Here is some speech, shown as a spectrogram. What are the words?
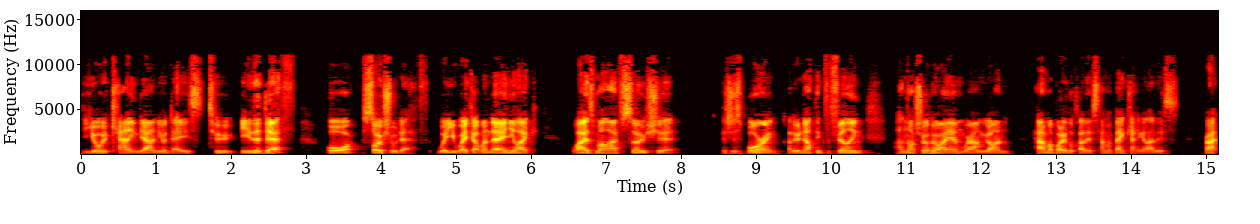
you're counting down your days to either death or social death, where you wake up one day and you're like, why is my life so shit? It's just boring. I do nothing fulfilling. I'm not sure who I am, where I'm going, how my body look like this, how my bank account get like this, right?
